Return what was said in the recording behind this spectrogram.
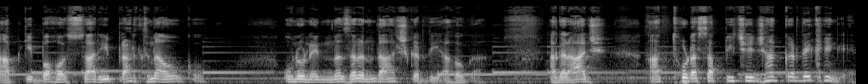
आपकी बहुत सारी प्रार्थनाओं को उन्होंने नजरअंदाज कर दिया होगा। अगर आज आप थोड़ा सा पीछे झाँक कर देखेंगे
